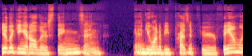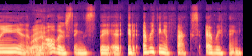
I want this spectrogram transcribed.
you're looking at all those things, and and you want to be present for your family, and Right. all those things. They it, it everything affects everything,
